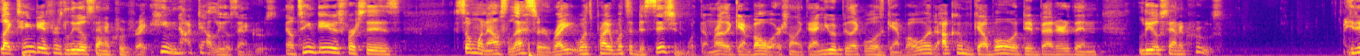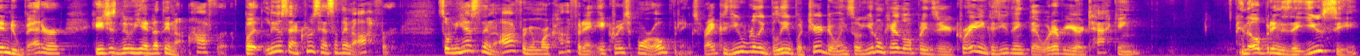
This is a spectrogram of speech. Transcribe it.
like Tank Davis versus Leo Santa Cruz, right? He knocked out Leo Santa Cruz. Now Tank Davis versus someone else lesser, right? What's probably what's a decision with them, right? Like Gamboa or something like that. And you would be like, well, is Gamboa? How come Gamboa did better than Leo Santa Cruz? he didn't do better. He just knew he had nothing to offer. But Leo Santa Cruz has something to offer. So when he has something to offer, you're more confident. It creates more openings, right? Because you really believe what you're doing. So you don't care the openings that you're creating because you think that whatever you're attacking and the openings that you see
